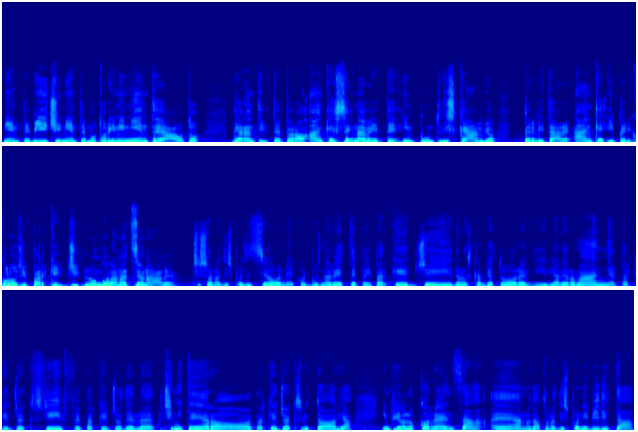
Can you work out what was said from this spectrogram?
Niente bici, niente motorini, niente auto. Garantite però anche sei navette in punti di scambio per evitare anche i pericolosi parcheggi lungo la nazionale. Ci sono a disposizione col bus navette i parcheggi dello scambiatore di Viale Romagna, il parcheggio ex FIF, il parcheggio del cimitero, il parcheggio ex Vittoria. In più all'occorrenza eh, hanno dato la disponibilità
